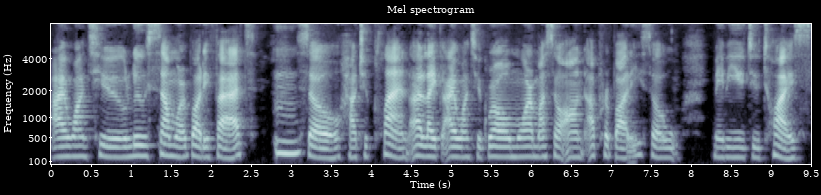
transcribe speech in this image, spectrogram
I want to lose some more body fat. Mm. So how to plan? I like I want to grow more muscle on upper body. So maybe you do twice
